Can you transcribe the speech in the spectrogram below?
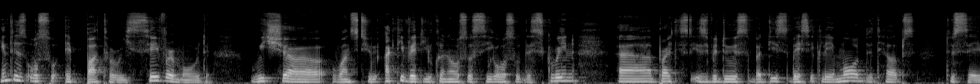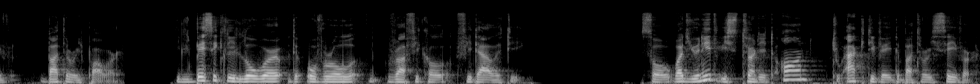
And there's also a battery saver mode, which uh, once you activate, you can also see also the screen uh, brightness is reduced, but this is basically a mode that helps to save battery power. It'll basically lower the overall graphical fidelity. So what you need is turn it on to activate the battery saver.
